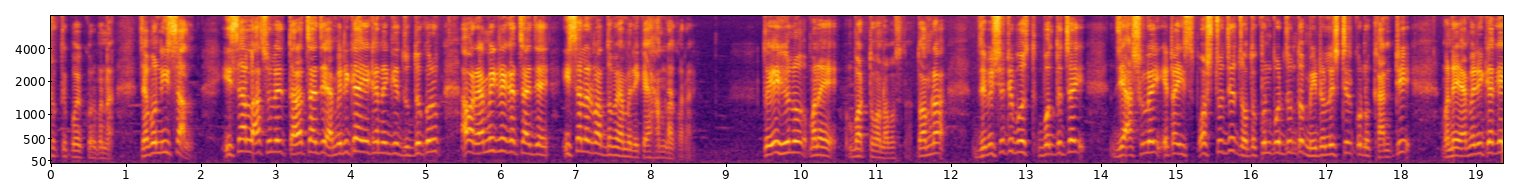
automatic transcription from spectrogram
শক্তি প্রয়োগ করবে না। যেমন ইসাল। ইসাল আসলে তারা চায় যে আমেরিকায় এখানে গিয়ে যুদ্ধ করুক, আবার আমেরিকা চায় যে ইসালের মাধ্যমে আমেরিকায় হামলা করায় তো এই হলো মানে বর্তমান অবস্থা। তো আমরা যে বিষয়টি বলতে চাই যে আসলেই এটা স্পষ্ট যে যতক্ষণ পর্যন্ত মিডল ইস্টের কোনো কান্ট্রি মানে আমেরিকাকে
